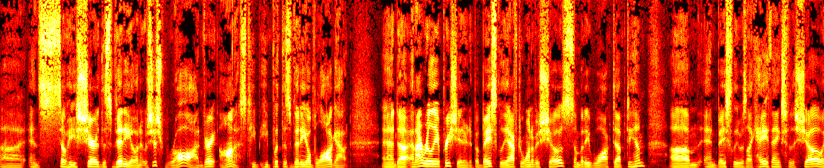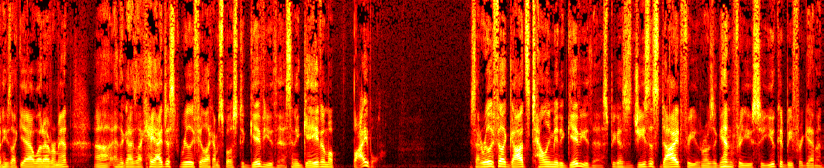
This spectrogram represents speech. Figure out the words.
uh, and so he shared this video, and it was just raw and very honest. He, he put this video blog out. And, uh, and I really appreciated it. But basically, after one of his shows, somebody walked up to him um, and basically was like, Hey, thanks for the show. And he's like, Yeah, whatever, man. Uh, and the guy's like, Hey, I just really feel like I'm supposed to give you this. And he gave him a Bible. He said, I really feel like God's telling me to give you this because Jesus died for you and rose again for you so you could be forgiven.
